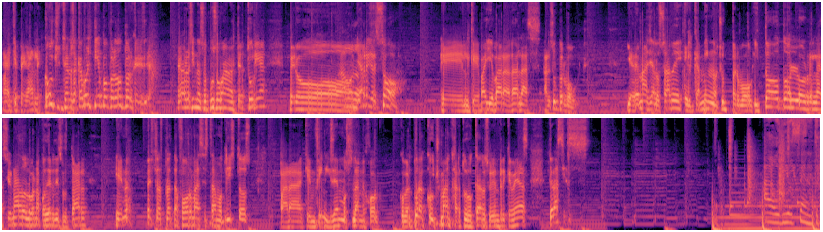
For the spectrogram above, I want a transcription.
Hay que pegarle. Coach, se nos acabó el tiempo, perdón, porque ahora sí nos se puso buena la tertulia, pero ya regresó el que va a llevar a Dallas al Super Bowl. Y además, ya lo sabe, el camino al Super Bowl y todo lo relacionado lo van a poder disfrutar en nuestras plataformas. Estamos listos para que en Phoenix demos la mejor cobertura. Coach Man, Arturo Carlos y Enrique Veas, gracias. Audio Centro.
